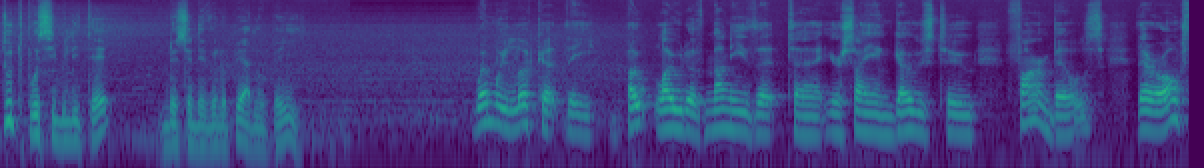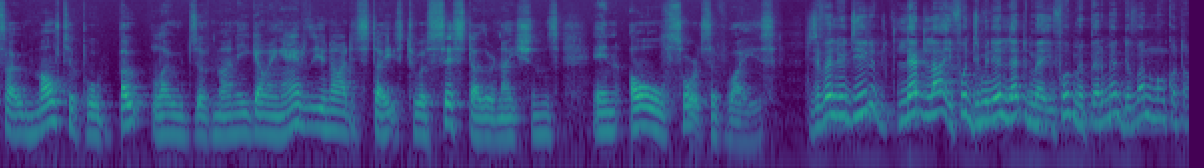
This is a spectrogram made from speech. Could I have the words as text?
toute possibilité de se développer à nos pays. When we look at the boatload of money that uh, you're saying goes to farm bills, there are also multiple boatloads of money going out of the United States to assist other nations in all sorts of ways. Je vais lui dire, l'aide là, il faut diminuer l'aide, mais il faut me permettre de vendre mon coton.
